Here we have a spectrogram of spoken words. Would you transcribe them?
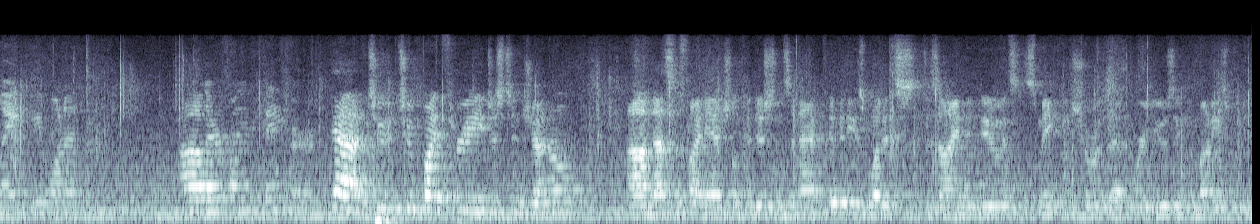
Layne, do you want to clarify anything, or? Yeah, two, two point three, just in general, um, that's the financial conditions and activities. What it's designed to do is it's making sure that we're using the monies within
